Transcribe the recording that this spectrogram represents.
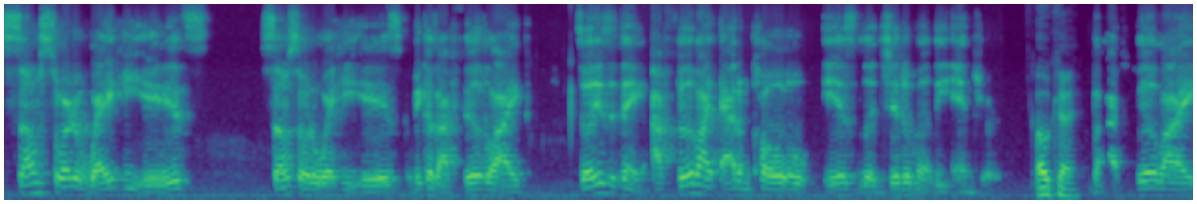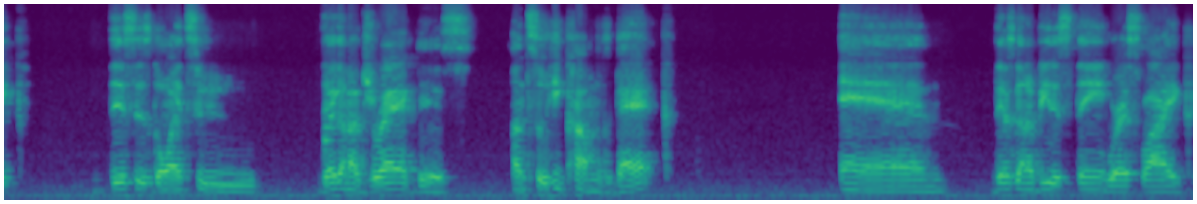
some sort of way he is, some sort of way he is, because I feel like. So here's the thing: I feel like Adam Cole is legitimately injured, Okay. but I feel like this is going to. They're gonna drag this until he comes back, and there's gonna be this thing where it's like,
